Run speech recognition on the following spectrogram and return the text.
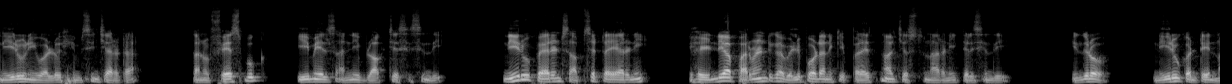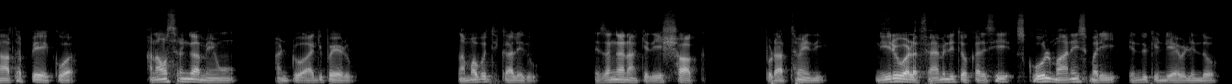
నీరు నీ వాళ్ళు హింసించారట. తను ఫేస్బుక్ ఈమెయిల్స్ అన్నీ బ్లాక్ చేసేసింది. నీరు పేరెంట్స్ అప్సెట్ అయ్యారని ఇక ఇండియా పర్మనెంట్గా వెళ్ళిపోవడానికి ప్రయత్నాలు చేస్తున్నారని తెలిసింది. ఇందులో నీరు కంటే నా తప్పే ఎక్కువ. అనవసరంగా మేము అంటూ ఆగిపోయాడు. నమ్మబుద్ధి కాలేదు. నిజంగా నాకిది షాక్. ఇప్పుడు అర్థమైంది. నీరు వాళ్ళ ఫ్యామిలీతో కలిసి స్కూల్ మానేసి మరీ ఎందుకు ఇండియా వెళ్ళిందో.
